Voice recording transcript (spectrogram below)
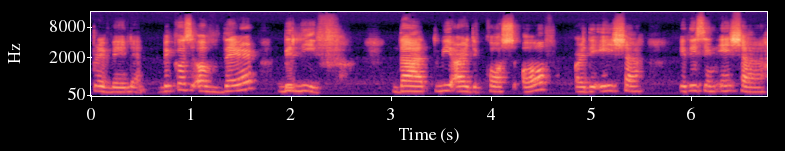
prevalent because of their belief that we are the cause of, or the Asia, it is in Asia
